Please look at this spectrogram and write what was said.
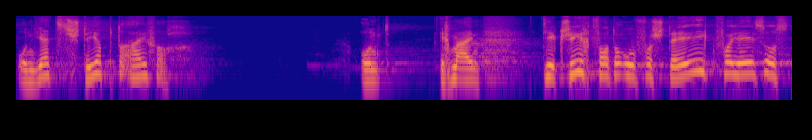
Und jetzt stirbt er einfach. Und ich meine, die Geschichte von der Auferstehung von Jesus,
